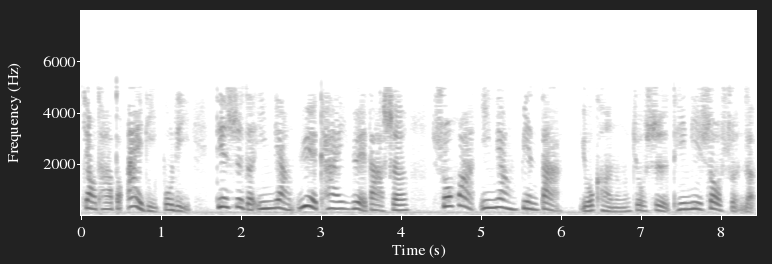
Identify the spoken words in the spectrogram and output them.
叫他都爱理不理，电视的音量越开越大声，说话音量变大，有可能就是听力受损了。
